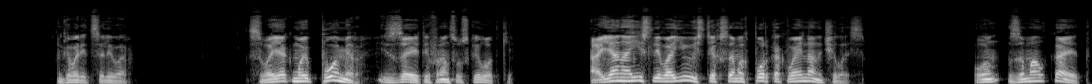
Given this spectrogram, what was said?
— говорит Соливар, — свояк мой помер из-за этой французской лодки. А я на Исле воюю с тех самых пор, как война началась. Он замолкает,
